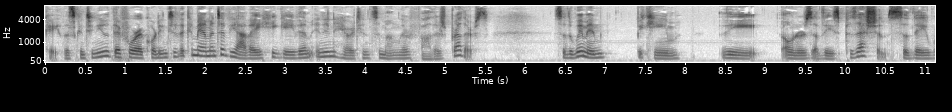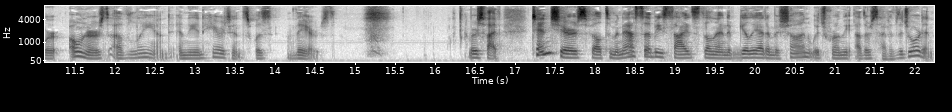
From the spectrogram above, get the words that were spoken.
Okay, let's continue. Therefore, according to the commandment of Yahweh, he gave them an inheritance among their father's brothers. So the women became the owners of these possessions. So they were owners of land, and the inheritance was theirs. Verse 5 Ten shares fell to Manasseh besides the land of Gilead and Bashan, which were on the other side of the Jordan,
